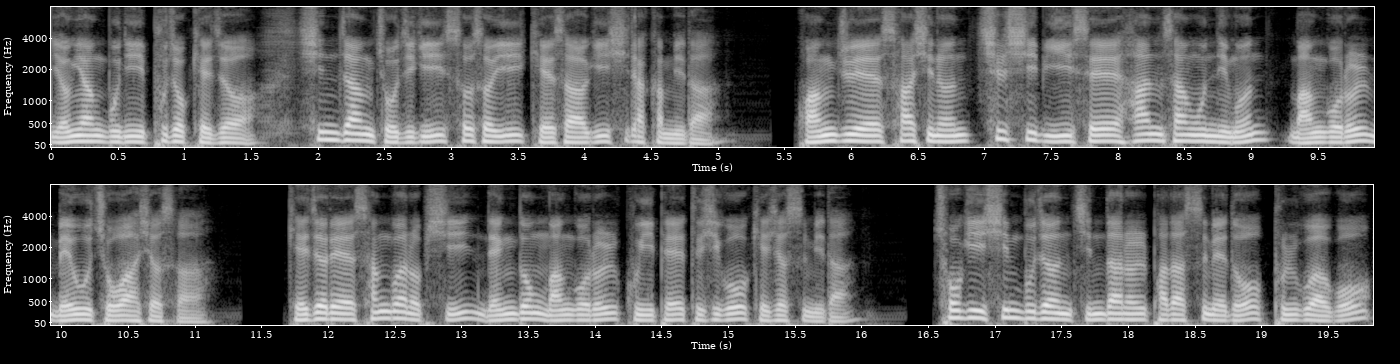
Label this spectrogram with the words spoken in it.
영양분이 부족해져 신장 조직이 서서히 개사하기 시작합니다. 광주에 사시는 72세 한상우님은 망고를 매우 좋아하셔서 계절에 상관없이 냉동 망고를 구입해 드시고 계셨습니다. 초기 신부전 진단을 받았음에도 불구하고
